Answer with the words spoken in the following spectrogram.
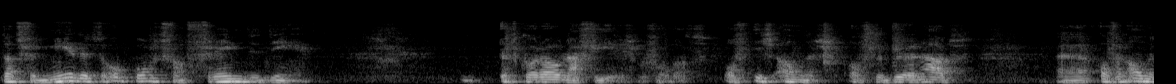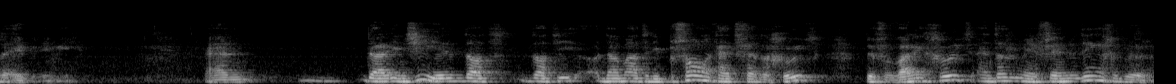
Dat vermeerdert de opkomst van vreemde dingen. Het coronavirus bijvoorbeeld, of iets anders, of de burn-out, uh, of een andere epidemie. En daarin zie je dat, dat die, naarmate die persoonlijkheid verder groeit, de verwarring groeit en dat er meer vreemde dingen gebeuren.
